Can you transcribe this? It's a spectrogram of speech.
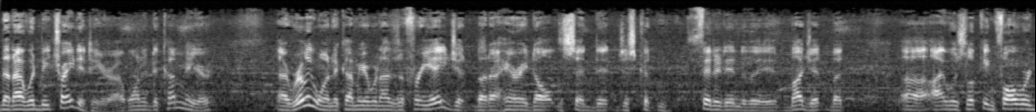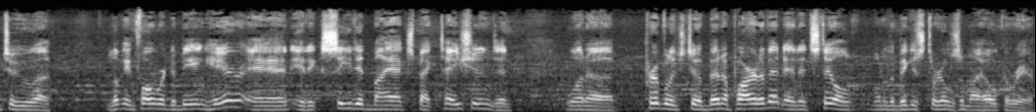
that I would be traded here. I wanted to come here. I really wanted to come here when I was a free agent, but uh, Harry Dalton said it just couldn't fit it into the budget. But uh, I was looking forward to uh, looking forward to being here, and it exceeded my expectations. And what a privilege to have been a part of it, and it's still one of the biggest thrills of my whole career.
